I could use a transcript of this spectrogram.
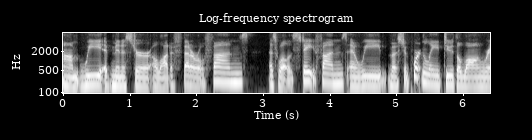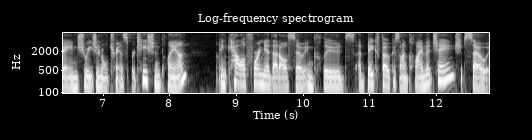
Um, we administer a lot of federal funds as well as state funds. And we, most importantly, do the long range regional transportation plan. In California, that also includes a big focus on climate change. So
